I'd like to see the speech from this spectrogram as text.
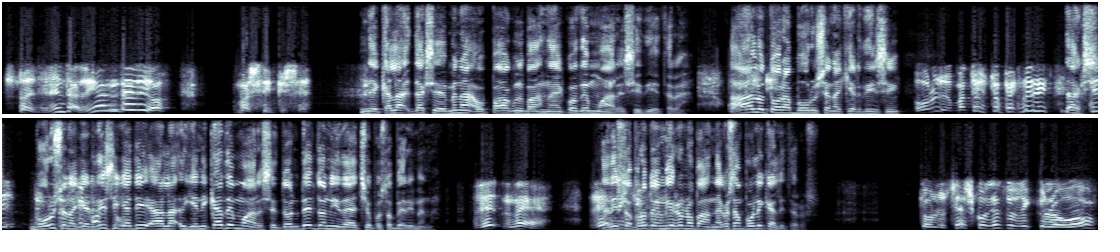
Στο 92-92 μας χτύπησε. Ναι, καλά, εντάξει, εμένα ο Πάοκ με τον Παναθηναϊκό δεν μου άρεσε ιδιαίτερα. Άλλο τώρα μπορούσε να κερδίσει. Μπορούσε, μα το έχεις το παιχνίδι. Εντάξει, Ε, μπορούσε να δικό κερδίσει του. γιατί, αλλά γενικά δεν μου άρεσε. Τον, δεν τον είδα έτσι όπως τον περίμενα. Δε- ναι. Δεν Δηλαδή στο δικαιολογώ- πρώτο ημίχρονο ο Παναθηναϊκός ήταν πολύ καλύτερος. Το Λουτσέσκο δεν το δικαιολογώ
